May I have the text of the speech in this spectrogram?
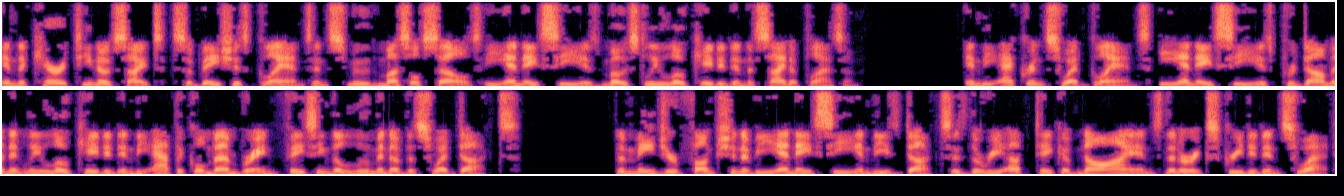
In the keratinocytes, sebaceous glands and smooth muscle cells ENAC is mostly located in the cytoplasm. In the eccrine sweat glands, ENAC is predominantly located in the apical membrane facing the lumen of the sweat ducts. The major function of ENAC in these ducts is the reuptake of Na ions that are excreted in sweat.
